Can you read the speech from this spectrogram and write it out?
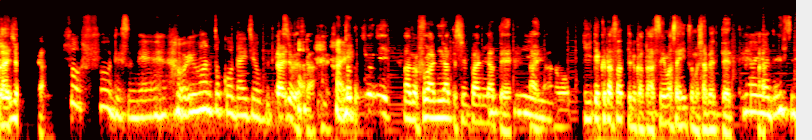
大丈夫そうそうですね。今んとこ大丈夫です。大丈夫ですか、はいちょっと急にあの不安になって心配になって、はい、あの聞いてくださってる方、すいません、いつも喋って。いやいや、全然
